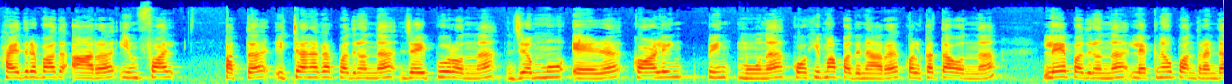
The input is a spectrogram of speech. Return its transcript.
ഹൈദരാബാദ് ആറ് ഇംഫാൽ പത്ത് ഇറ്റാനഗർ പതിനൊന്ന് ജയ്പൂർ ഒന്ന് ജമ്മു ഏഴ് കോളിംഗ് പിങ് മൂന്ന് കൊഹിമ പതിനാറ് കൊൽക്കത്ത ഒന്ന് ലേ പതിനൊന്ന് ലക്നൗ പന്ത്രണ്ട്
